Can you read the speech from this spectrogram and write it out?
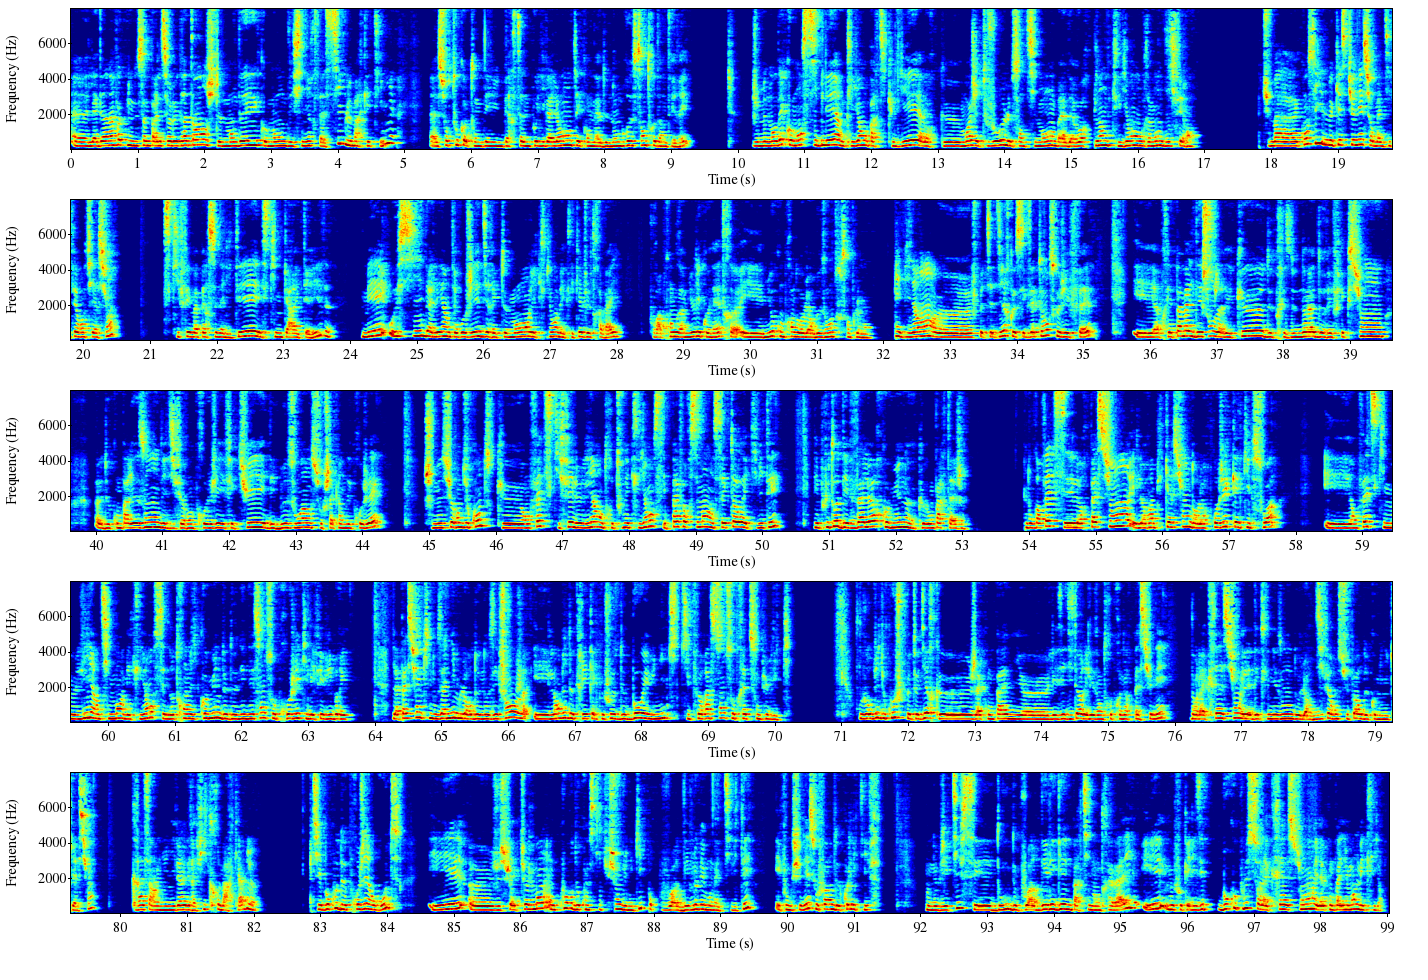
Euh, la dernière fois que nous nous sommes parlé sur le gratin, je te demandais comment définir sa cible marketing, surtout quand on est une personne polyvalente et qu'on a de nombreux centres d'intérêt. Je me demandais comment cibler un client en particulier alors que moi j'ai toujours eu le sentiment bah, d'avoir plein de clients vraiment différents. Tu m'as conseillé de me questionner sur ma différenciation, ce qui fait ma personnalité et ce qui me caractérise, mais aussi d'aller interroger directement les clients avec lesquels je travaille pour apprendre à mieux les connaître et mieux comprendre leurs besoins tout simplement. Eh bien, euh, je peux te dire que c'est exactement ce que j'ai fait. Et après pas mal d'échanges avec eux, de prise de notes, de réflexion, de comparaison des différents projets effectués et des besoins sur chacun des projets, je me suis rendu compte que en fait ce qui fait le lien entre tous mes clients, c'est pas forcément un secteur d'activité, mais plutôt des valeurs communes que l'on partage. Donc en fait, c'est leur passion et leur implication dans leur projet quel qu'il soit. Et en fait, ce qui me lie intimement à mes clients, c'est notre envie commune de donner naissance au projet qui les fait vibrer la passion qui nous anime lors de nos échanges et l'envie de créer quelque chose de beau et unique qui fera sens auprès de son public. Aujourd'hui, du coup, je peux te dire que j'accompagne euh, les éditeurs et les entrepreneurs passionnés dans la création et la déclinaison de leurs différents supports de communication grâce à un univers graphique remarquable. J'ai beaucoup de projets en route et euh, je suis actuellement en cours de constitution d'une équipe pour pouvoir développer mon activité et fonctionner sous forme de collectif. Mon objectif, c'est donc de pouvoir déléguer une partie de mon travail et me focaliser beaucoup plus sur la création et l'accompagnement de mes clients.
